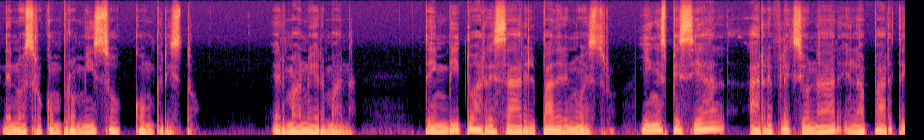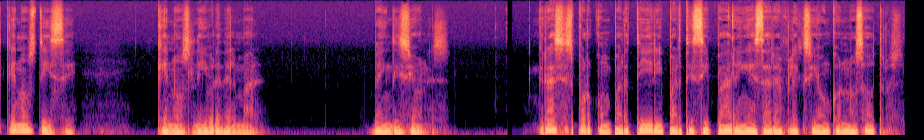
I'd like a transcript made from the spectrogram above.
de nuestro compromiso con Cristo. Hermano y hermana, te invito a rezar el Padre nuestro y en especial a reflexionar en la parte que nos dice que nos libre del mal. Bendiciones. Gracias por compartir y participar en esta reflexión con nosotros.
